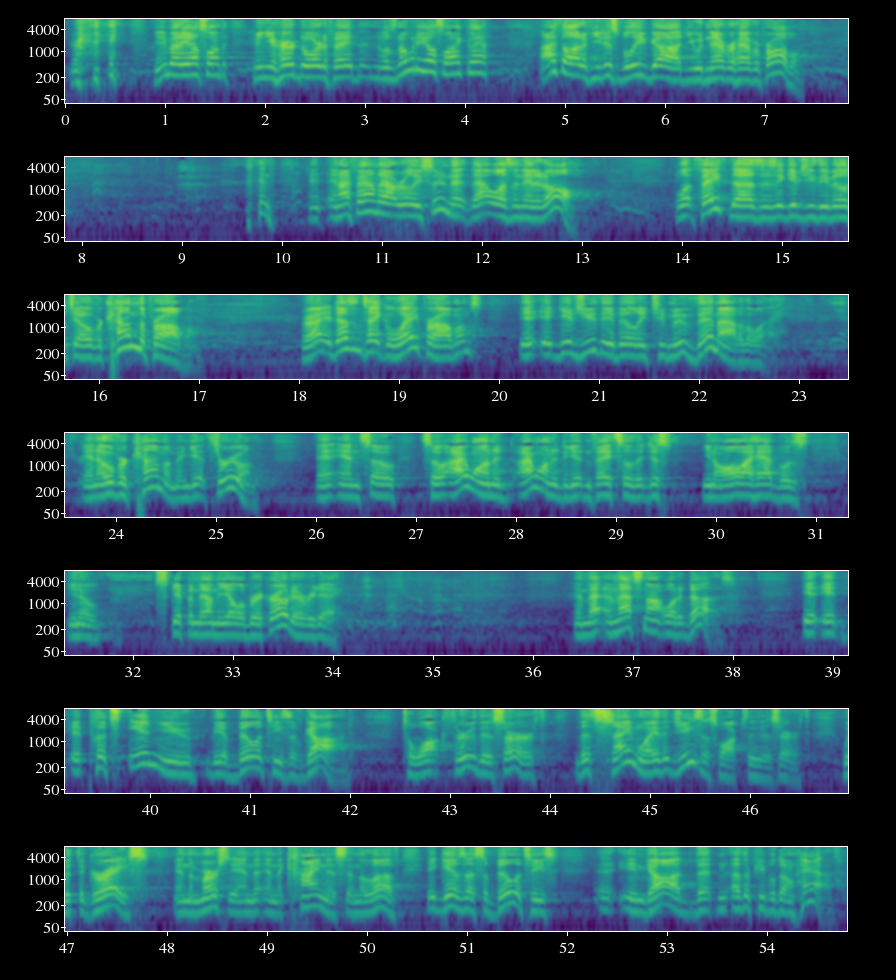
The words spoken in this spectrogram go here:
Right? Anybody else want to? I mean, you heard the word of faith. Was nobody else like that? I thought if you just believe God, you would never have a problem. And, and I found out really soon that that wasn't it at all. What faith does is it gives you the ability to overcome the problem. Right? It doesn't take away problems. It, it gives you the ability to move them out of the way and overcome them and get through them. And, and so, so I wanted, I wanted to get in faith so that just you know, all I had was, you know, skipping down the yellow brick road every day. And that and that's not what it does. It it it puts in you the abilities of God to walk through this earth the same way that Jesus walked through this earth with the grace and the mercy and the, and the kindness and the love. It gives us abilities uh, in God that other people don't have.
